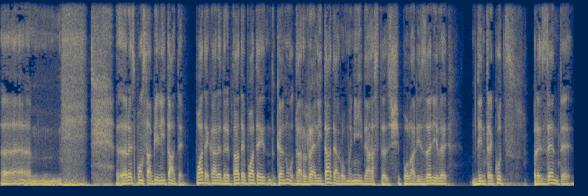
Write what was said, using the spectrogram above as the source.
uh, responsabilitate. Poate că are dreptate, poate că nu, dar realitatea României de astăzi și polarizările din trecut, prezente,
